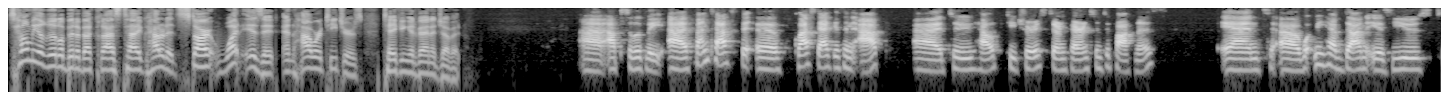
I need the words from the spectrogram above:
Tell me a little bit about ClassTag. How did it start? What is it? And how are teachers taking advantage of it? Uh, absolutely. Uh, fantastic. Uh, ClassTag is an app uh, to help teachers turn parents into partners. And uh, what we have done is used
